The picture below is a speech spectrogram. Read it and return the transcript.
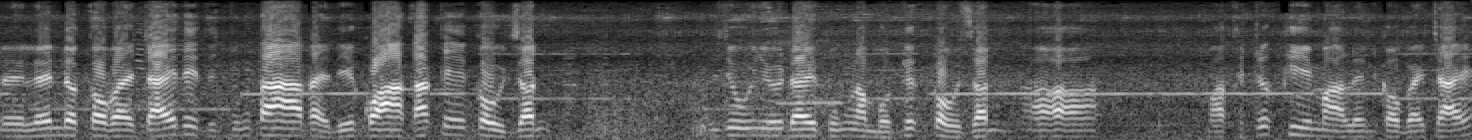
Để lên được cầu bãi cháy thì, thì chúng ta phải đi qua các cái cầu dân. Ví dụ như đây cũng là một cái cầu dân à, mà trước khi mà lên cầu bãi cháy.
